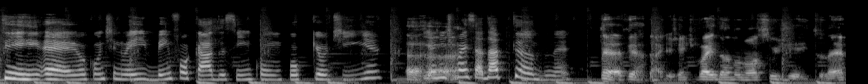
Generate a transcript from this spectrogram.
Sim, é, eu continuei bem focada, assim, com um pouco que eu tinha e a gente vai se adaptando, né. É verdade, a gente vai dando o nosso jeito, né?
